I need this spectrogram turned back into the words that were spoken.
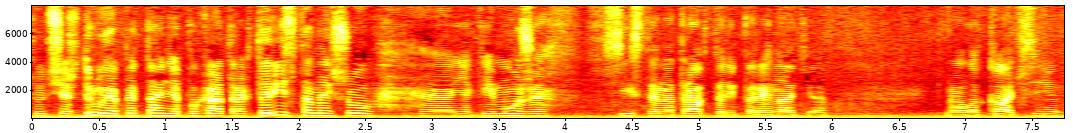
Тут ще ж друге питання, поки тракториста знайшов, е, який може сісти на тракторі, перегнати його на локацію.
